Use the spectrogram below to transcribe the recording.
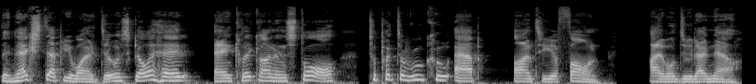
The next step you want to do is go ahead and click on install to put the Roku app onto your phone. I will do that now.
